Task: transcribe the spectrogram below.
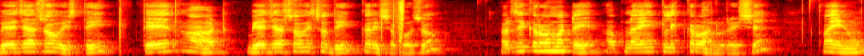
બે હજાર ચોવીસથી તેર આઠ બે હજાર ચોવીસ સુધી કરી શકો છો. અરજી કરવા માટે આપને અહીં ક્લિક કરવાનું રહેશે. તો અહીં હું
